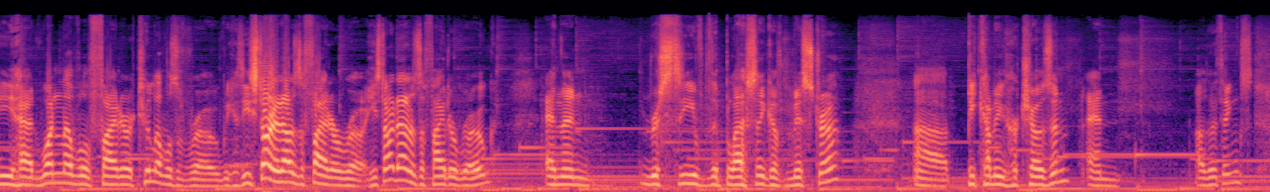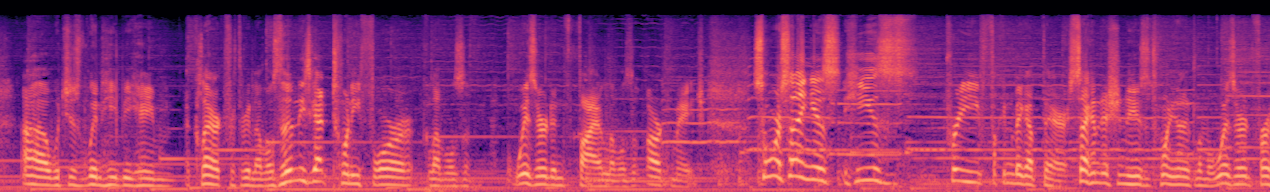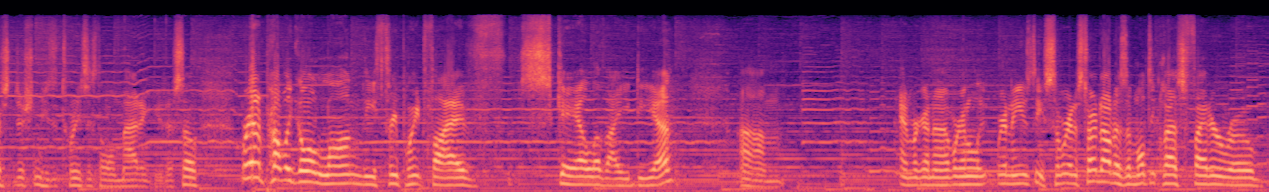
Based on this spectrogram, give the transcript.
He had one level of fighter, two levels of rogue, because he started out as a fighter rogue. He started out as a fighter rogue, and then received the blessing of Mystra, uh, becoming her chosen, and other things, uh, which is when he became a cleric for three levels. And then he's got 24 levels of wizard and five levels of archmage. So what we're saying is he's pretty fucking big up there. Second edition, he's a 29th level wizard. First edition, he's a 26th level magic user. So we're gonna probably go along the 3.5 scale of idea, um, and we're gonna we're gonna we're gonna use these. So we're gonna start out as a multi-class fighter rogue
